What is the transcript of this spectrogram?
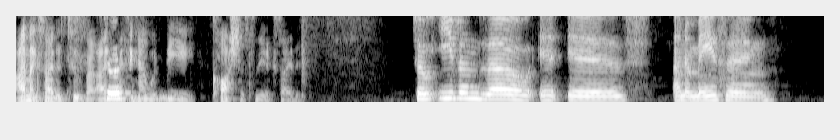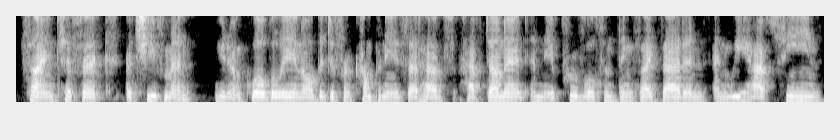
I'm excited too, but so I, I think I would be cautiously excited. So even though it is an amazing scientific achievement you know globally and all the different companies that have have done it and the approvals and things like that. And and we have seen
